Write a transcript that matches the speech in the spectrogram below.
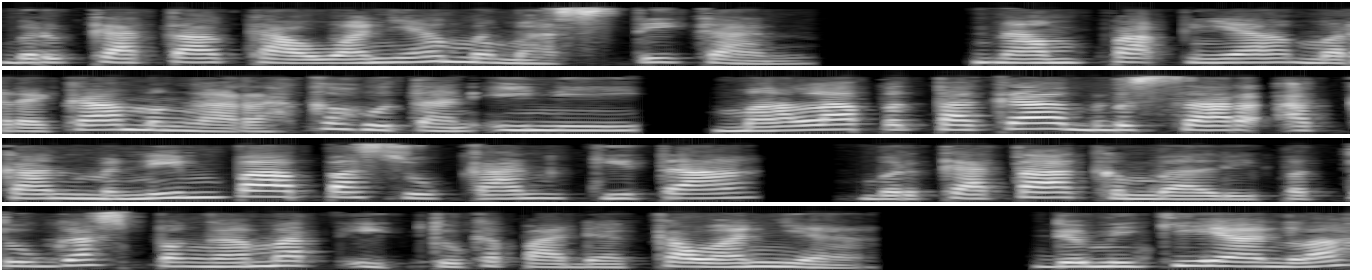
berkata kawannya memastikan. Nampaknya mereka mengarah ke hutan ini, malapetaka besar akan menimpa pasukan kita, berkata kembali petugas pengamat itu kepada kawannya. Demikianlah,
